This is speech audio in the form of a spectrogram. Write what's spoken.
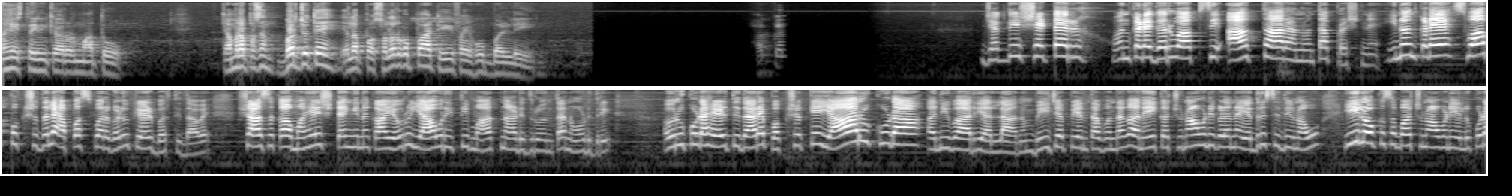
ಮಹೇಶ್ ತೈನಿಕೆ ಅವರ ಮಾತು. ಕ್ಯಾಮ್ರಾ ಪರ್ಸನ್ ಬರ್ ಜೊತೆ Ellappa Solargoppa T V five Hubballi. Jagadish Shettar ಒಂದ್ ಕಡೆ ಗರ್ವಾಪ್ಸಿ ಆಗ್ತಾರ ಅನ್ನುವಂಥ ಪ್ರಶ್ನೆ. ಇನ್ನೊಂದು ಕಡೆ ಸ್ವಪಕ್ಷದಲ್ಲೇ ಅಪಸ್ವರಗಳು ಕೇಳಿ ಬರ್ತಿದ್ದಾವೆ. ಶಾಸಕ ಮಹೇಶ್ ತೆಂಗಿನಕಾಯಿ ಅವರು ಯಾವ ರೀತಿ ಮಾತನಾಡಿದ್ರು ಅಂತ ನೋಡಿದ್ರಿ. ಅವರು ಕೂಡ ಹೇಳ್ತಿದ್ದಾರೆ, ಪಕ್ಷಕ್ಕೆ ಯಾರು ಕೂಡ ಅನಿವಾರ್ಯ ಅಲ್ಲ. ನಮ್ಮ ಬಿ ಜೆ ಪಿ ಅಂತ ಬಂದಾಗ ಅನೇಕ ಚುನಾವಣೆಗಳನ್ನು ಎದುರಿಸಿದ್ದೀವಿ ನಾವು. ಈ ಲೋಕಸಭಾ ಚುನಾವಣೆಯಲ್ಲೂ ಕೂಡ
